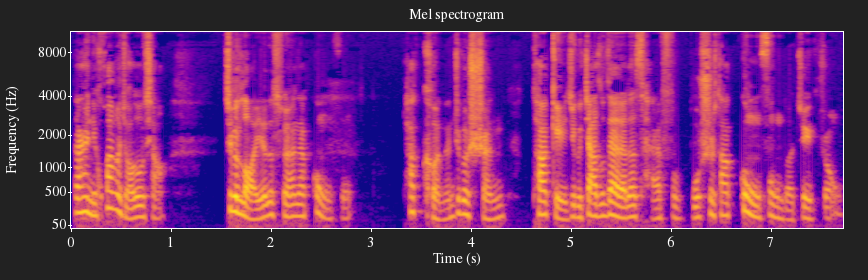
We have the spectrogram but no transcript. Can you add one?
但是你换个角度想，这个老爷子虽然在供奉，他可能这个神他给这个家族带来的财富不是他供奉的这种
